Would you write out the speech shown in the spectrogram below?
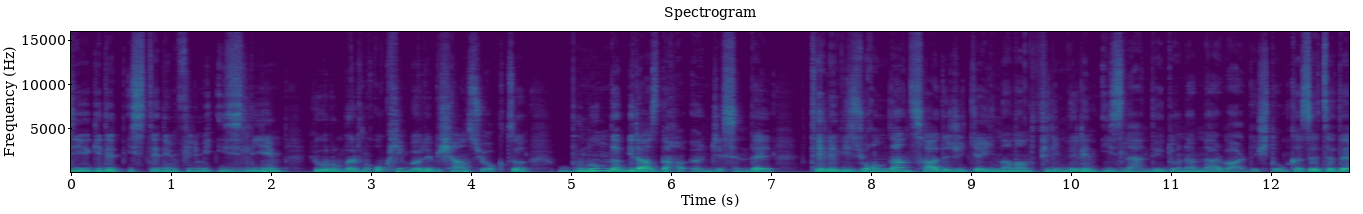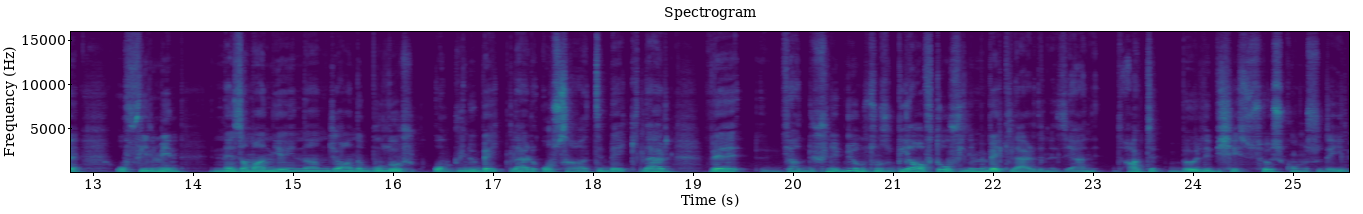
diye gidip istediğim filmi izleyeyim, yorumlarını okuyayım böyle bir şans yoktu. Bunun da biraz daha öncesinde televizyondan sadece yayınlanan filmlerin izlendiği dönemler vardı. İşte o gazetede o filmin ne zaman yayınlanacağını bulur, o günü bekler, o saati bekler ve ya düşünebiliyor musunuz? Bir hafta o filmi beklerdiniz. Yani artık böyle bir şey söz konusu değil.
